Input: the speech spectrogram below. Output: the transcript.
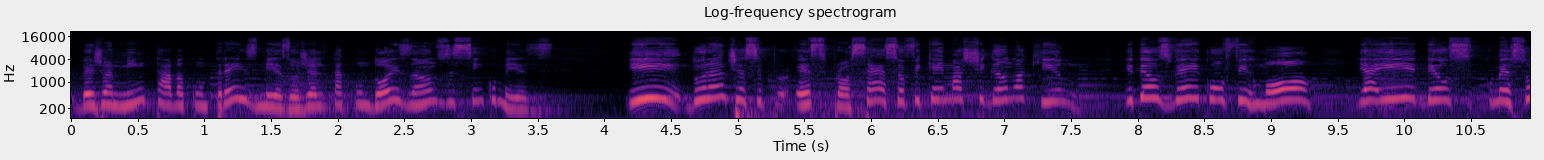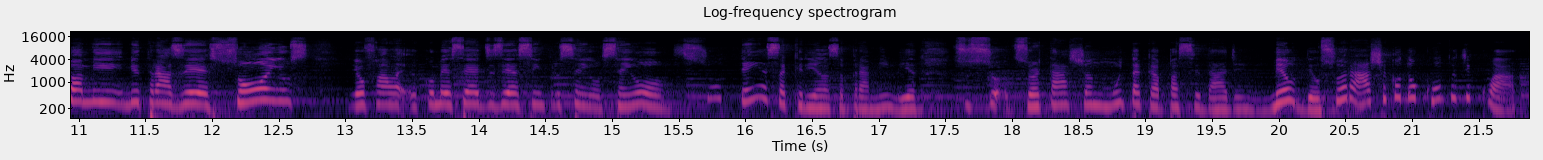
o Benjamin estava com três meses, hoje ele está com dois anos e cinco meses. E durante esse, esse processo eu fiquei mastigando aquilo. E Deus veio e confirmou. E aí Deus começou a me, me trazer sonhos eu, falo, eu comecei a dizer assim para o Senhor: Senhor, Senhor tem essa criança para mim mesmo. O Senhor está achando muita capacidade em mim. Meu Deus, o Senhor acha que eu dou conta de quatro.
